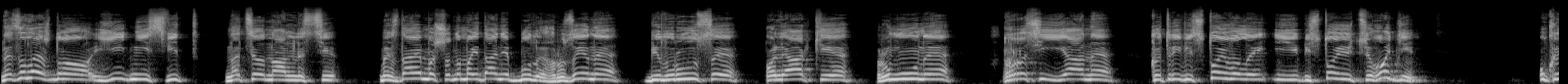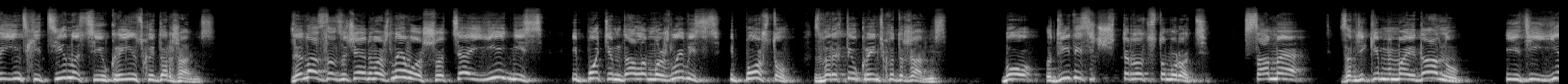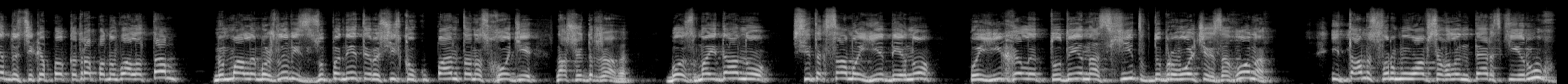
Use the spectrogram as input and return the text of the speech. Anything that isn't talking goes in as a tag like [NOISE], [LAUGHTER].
незалежно єдність від національності. Ми знаємо, що на Майдані були грузини, білоруси, поляки, румуни, росіяни, котрі відстоювали і відстоюють сьогодні українські цінності і українську державність. Для нас надзвичайно важливо, що ця єдність і потім дала можливість і поштовх зберегти українську державність. Бо у 2014 році саме завдяки Майдану і тій єдності, яка панувала там, ми мали можливість зупинити російського окупанта на сході нашої держави. Бо з Майдану всі так само єдино поїхали туди на схід в добровольчих загонах, і там сформувався волонтерський рух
